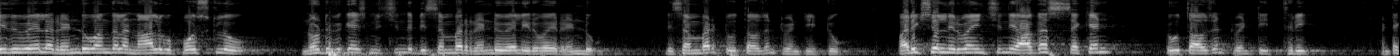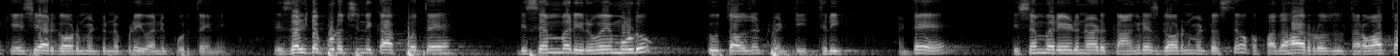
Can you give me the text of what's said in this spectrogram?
ఐదు వేల రెండు వందల నాలుగు పోస్టులు నోటిఫికేషన్ ఇచ్చింది డిసెంబర్ రెండు వేల ఇరవై రెండు December two thousand twenty two. పరీక్షలు నిర్వహించింది August second two thousand twenty three. అంటే కేసీఆర్ గవర్నమెంట్ ఉన్నప్పుడు ఇవన్నీ పూర్తయినాయి. రిజల్ట్ ఎప్పుడు వచ్చింది కాకపోతే డిసెంబర్ ఇరవై మూడు టూ థౌజండ్ ట్వంటీ త్రీ. అంటే డిసెంబర్ ఏడు నాడు కాంగ్రెస్ గవర్నమెంట్ వస్తే ఒక పదహారు రోజుల తర్వాత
